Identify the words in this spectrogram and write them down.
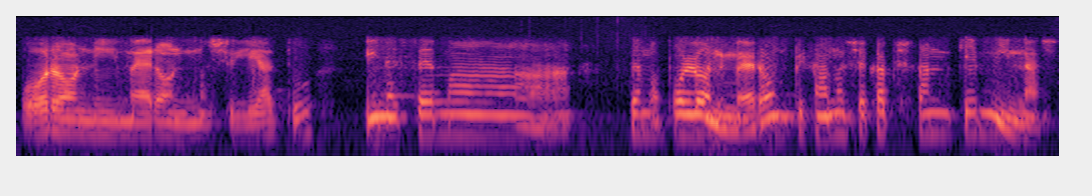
ωρών ή ημερών η νοσηλεία του. Είναι θέμα, θέμα πολλών ημερών, πιθανώς σε κάποιους θα είναι και μήνας.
